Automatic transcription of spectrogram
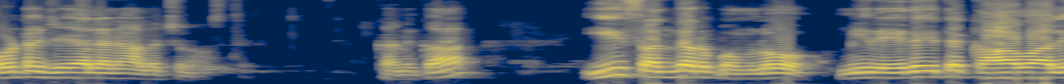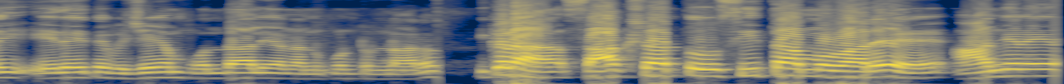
ఓవర్టేక్ చేయాలనే ఆలోచన వస్తుంది. కనుక ఈ సందర్భంలో మీరు ఏదైతే కావాలి ఏదైతే విజయం పొందాలి అని అనుకుంటున్నారో ఇక్కడ సాక్షాత్తు సీతా అమ్మవారే ఆంజనేయ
